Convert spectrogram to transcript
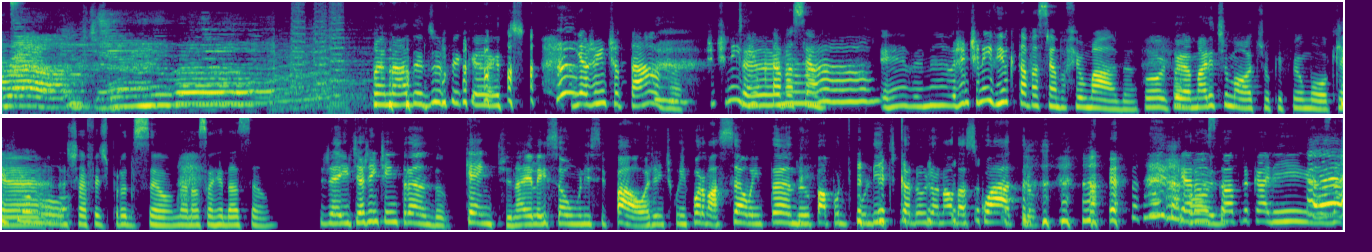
é nada edificante. E a gente tava. A gente nem viu que tava sendo. now- A gente nem viu que tava sendo filmada. Foi, foi a Mari Timóteo que filmou, que, Que é filmou. a chefe de produção da nossa redação. Gente, a gente entrando quente na eleição municipal, a gente com informação entrando no papo de política no Jornal das Quatro. que eram os quatro carinhas. né?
